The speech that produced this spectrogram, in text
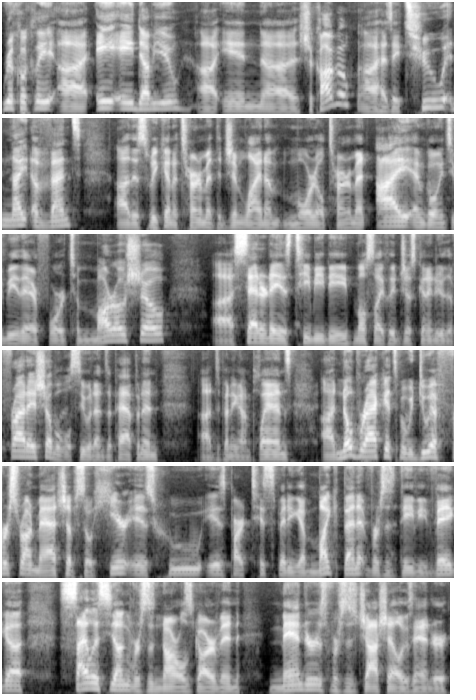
real quickly, uh, AAW in Chicago has a two night event uh, this weekend, a tournament, the Jim Lynam Memorial Tournament. I am going to be there for tomorrow's show. Uh, Saturday is TBD. Most likely just going to do the Friday show, but we'll see what ends up happening uh, depending on plans. Uh, no brackets, but we do have first round matchups. So here is who is participating. You have Mike Bennett versus Davey Vega, Silas Young versus Gnarls Garvin, Manders versus Josh Alexander,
